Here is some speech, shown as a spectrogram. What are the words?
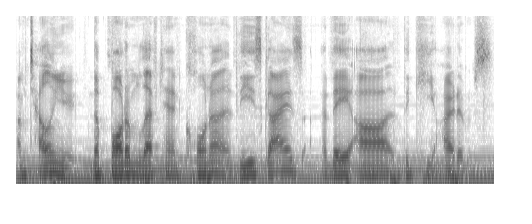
I'm telling you, the bottom left hand corner, these guys, they are the key items.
